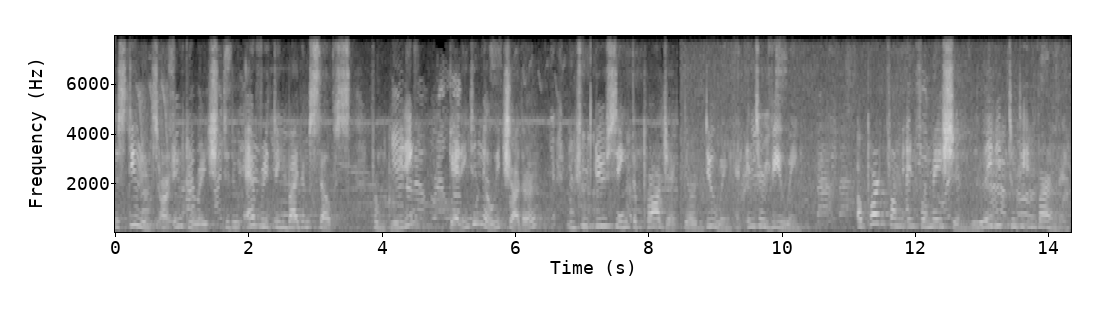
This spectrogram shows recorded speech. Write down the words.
The students are encouraged to do everything by themselves, from greeting, getting to know each other, introducing the project they are doing, and interviewing. Apart from information related to the environment,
